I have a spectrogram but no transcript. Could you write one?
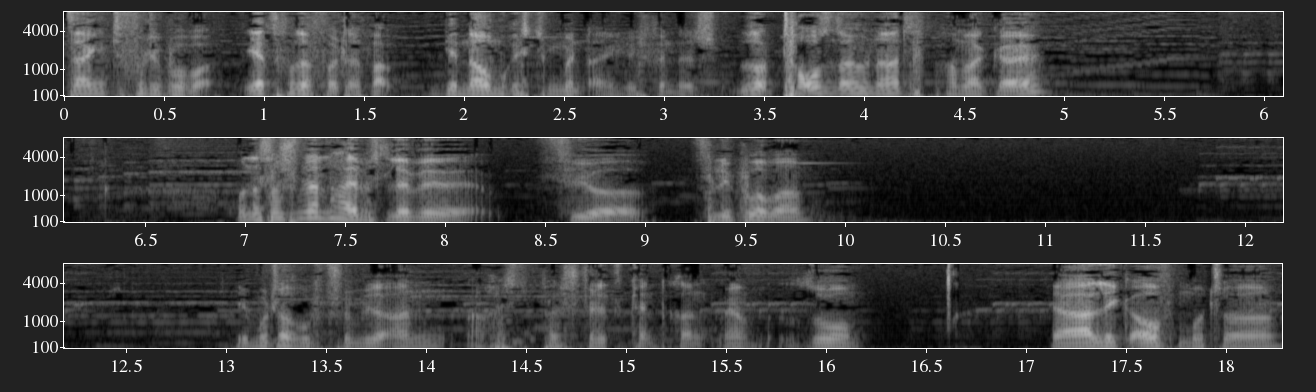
Danke für die Probe. Jetzt kommt der Volltreffer. Genau im richtigen Moment eigentlich, finde ich. So, 1300, hammer geil. Und das war schon wieder ein halbes Level für Filipurba. Die Mutter ruft schon wieder an. Ach, ich verstehe jetzt keinen Trank mehr. So. Ja, leg auf, Mutter.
